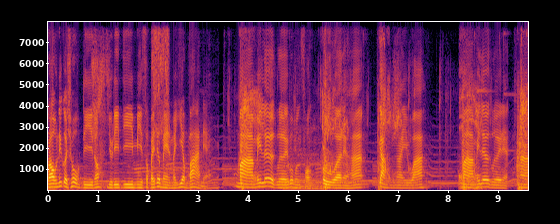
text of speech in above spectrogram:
เรานี่ก็โชคดีเนาะอยู่ดีๆ มีสไปเดอร์แมนมาเยี่ยมบ้านเนี่ย มาไม่เลิกเลยพวกมึงสองตัวเนี่ยฮะยังไงวะ มาไม่เลิกเลยเนี่ยฮะ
